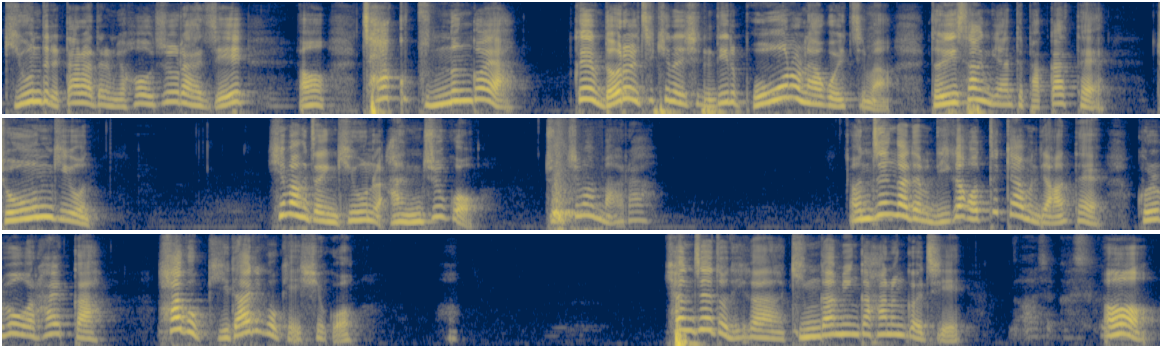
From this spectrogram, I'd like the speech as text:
기운들을 따라들면 허술하지. 어, 자꾸 붙는 거야. 그냥 너를 지키는 신을 니를 보호는 하고 있지만 더 이상 니한테 바깥에 좋은 기운, 희망적인 기운을 안 주고 죽지만 마라. 언젠가 되면 네가 어떻게 하면 니한테 굴복을 할까 하고 기다리고 계시고 어. 현재도 네가 긴가민가 하는 거지. 아직까지. 어.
